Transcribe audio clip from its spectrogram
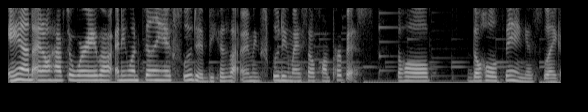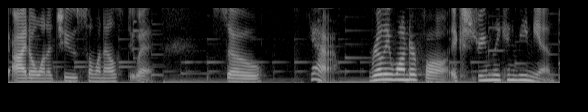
and I don't have to worry about anyone feeling excluded because I'm excluding myself on purpose. The whole the whole thing is like I don't want to choose someone else do it. So, yeah, really wonderful, extremely convenient.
